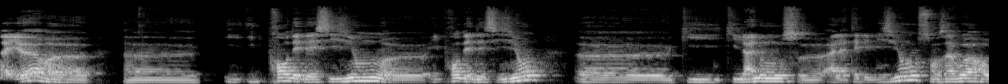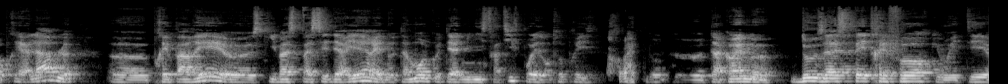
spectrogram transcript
D'ailleurs, il, il, prend des décisions, il prend des décisions qu'il qui annonce à la télévision sans avoir au préalable préparé ce qui va se passer derrière et notamment le côté administratif pour les entreprises. Donc, tu as quand même deux aspects très forts qui ont été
